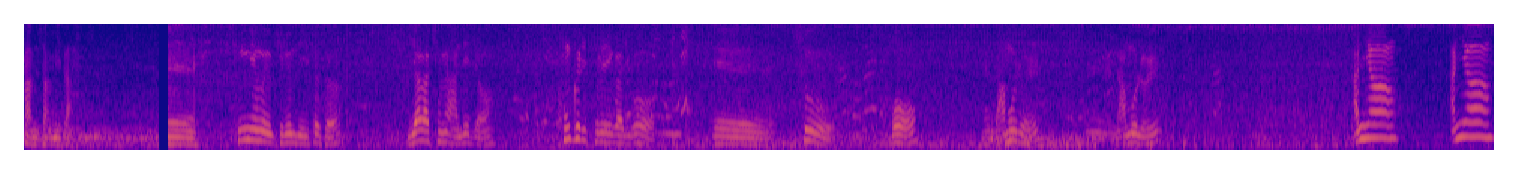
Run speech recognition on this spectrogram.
감사합니다. 에, 생명을 기르는 데 있어서 이와 같이 하면 안 되죠. 콘크리트로 해가지고 에, 수, 모, 에, 나무를 에, 나무를. 안녕. 안녕.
